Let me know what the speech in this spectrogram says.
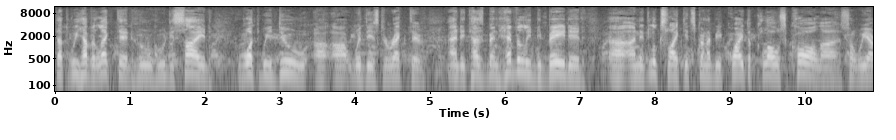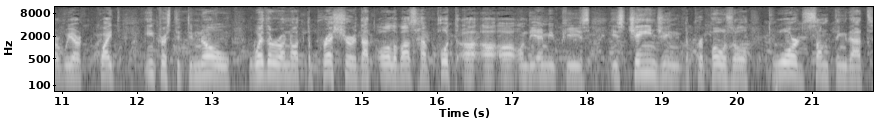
that we have elected who, who decide what we do uh, uh, with this directive. And it has been heavily debated, and it looks like it's going to be quite a close call. so we are we are quite interested to know whether or not the pressure that all of us have put on the MEPs is changing the proposal towards something that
